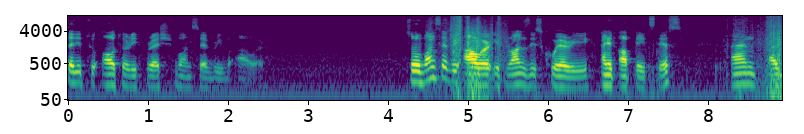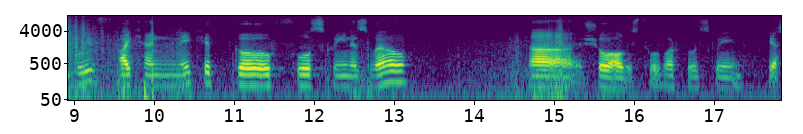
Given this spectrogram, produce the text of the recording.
set it to auto refresh once every hour. So once every hour, it runs this query and it updates this. And I believe I can make it go full screen as well. Uh, show all this toolbar full screen. Yes.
